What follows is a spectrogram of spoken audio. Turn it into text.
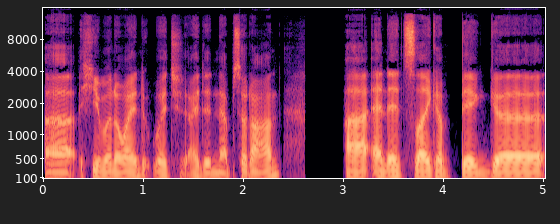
uh, humanoid, which I did an episode on, uh, and it's like a big. Uh,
